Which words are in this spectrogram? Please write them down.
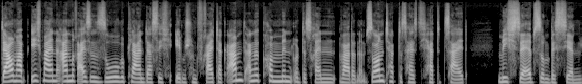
darum habe ich meine Anreise so geplant, dass ich eben schon Freitagabend angekommen bin und das Rennen war dann am Sonntag. Das heißt, ich hatte Zeit, mich selbst so ein bisschen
